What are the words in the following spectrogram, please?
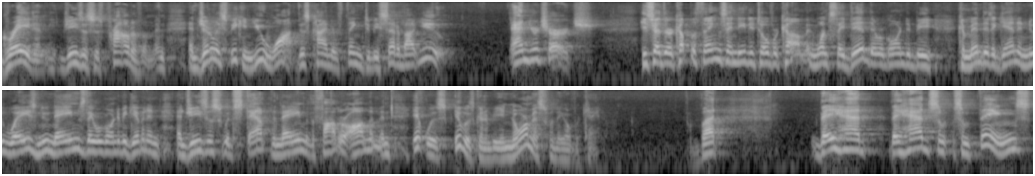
great and Jesus is proud of them. And, and generally speaking, you want this kind of thing to be said about you and your church. He said there are a couple of things they needed to overcome, and once they did, they were going to be commended again in new ways, new names they were going to be given, and, and Jesus would stamp the name of the Father on them, and it was, it was going to be enormous when they overcame. But they had, they had some, some things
